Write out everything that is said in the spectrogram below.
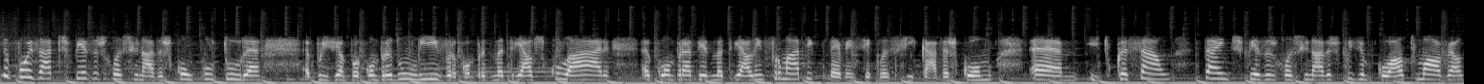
Depois há despesas relacionadas com cultura, por exemplo, a compra de um livro, a compra de material escolar, a compra até de material informático, devem ser classificadas como hum, educação. Tem despesas relacionadas, por exemplo, com o automóvel,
